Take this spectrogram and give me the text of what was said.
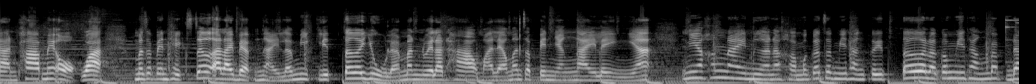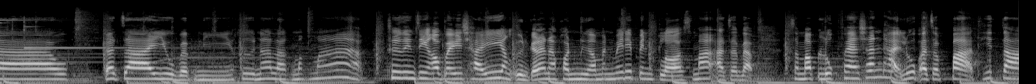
การภาพไม่ออกว่า มันจะเป็น t e x t อร์อะไรแบบไหน แล้วมีกลิตเตอร์อยู่แล้วมันเวลาทาออกมาแล้วมันจะเป็นยังไงอะไรอย่างเงี้ยเนี่ยข้างในเนื้อนะคะ มันก็จะมีทั้งกลิตเตอร์ แล้วก็มีทั้งแบบดาว กระจายอยู่แบบนี้คือน่ารักมากๆคือจริงๆเอาไปใช้อย่างอื่นก็ได้นะเพราะเนื้อมันไม่ได้เป็นกลอสมากอาจจะแบบ สำหรับลุคแฟชั่นถ่ายรูปอาจจะปาดที่ตา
